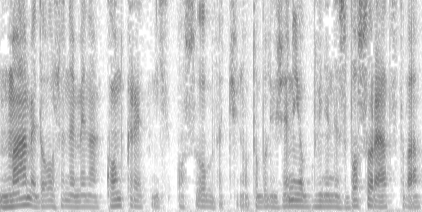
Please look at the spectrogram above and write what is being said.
máme doložené mena konkrétnych osôb, väčšinou to boli ženy obvinené z bosoráctva,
